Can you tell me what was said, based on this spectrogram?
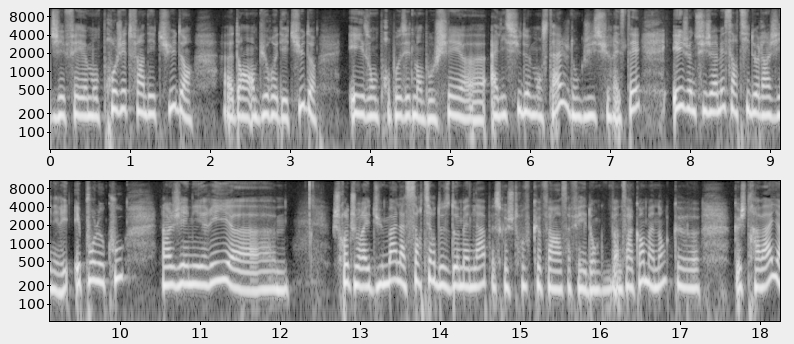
J'ai fait mon projet de fin d'études dans en bureau d'études et ils ont proposé de m'embaucher euh, à l'issue de mon stage, donc j'y suis restée et je ne suis jamais sortie de l'ingénierie. Et pour le coup, l'ingénierie euh, je crois que j'aurais du mal à sortir de ce domaine-là parce que je trouve que, enfin, ça fait donc 25 ans maintenant que, que je travaille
